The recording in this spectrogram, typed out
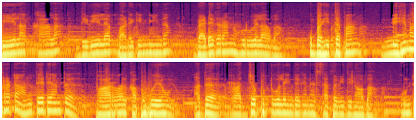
වේලක් කාලා දෙවේලක් බඩගින්නේ ඉඳන් වැඩ කරන්න හුරු වෙලා බං. උඹ හිතපන් මෙහෙම රට අන්තයට යන්න පාරවල් කපපු එවුන් අද රජ්‍ය පුටුවල ඉඳගෙන සැප විඳිනවා බං. උන්ට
